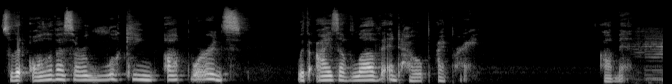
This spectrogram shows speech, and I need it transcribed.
so that all of us are looking upwards with eyes of love and hope, I pray. Amen.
